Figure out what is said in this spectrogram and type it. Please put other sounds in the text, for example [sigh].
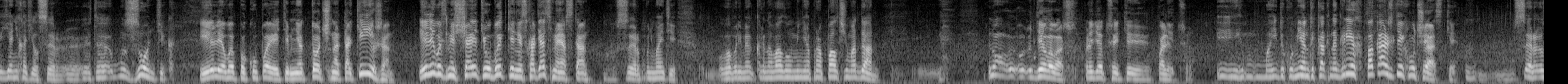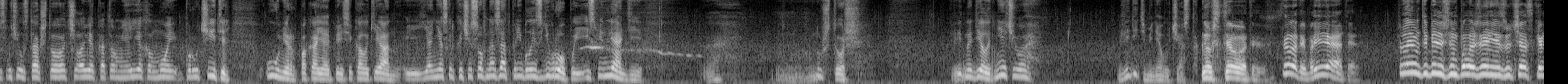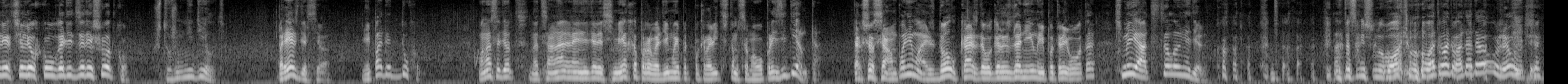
Я не хотел, сэр. Это зонтик. Или вы покупаете мне точно такие же, или возмещаете убытки, не сходя с места. Сэр, понимаете, во время карнавала у меня пропал чемодан. Ну, дело ваше. Придется идти в полицию. И мои документы, как на грех... Покажете их в участке. Сэр, случилось так, что человек, к которому я ехал, мой поручитель, умер, пока я пересекал океан. И я несколько часов назад прибыл из Европы, из Финляндии. Ну что ж, видно, делать нечего. Ведите меня в участок. Ну что ты, что ты, приятель? В твоем теперешнем положении из участка легче легко угодить за решетку. Что же мне делать? Прежде всего, не падать духом. У нас идет национальная неделя смеха, проводимая под покровительством самого президента. Так что, сам понимаешь, долг каждого гражданина и патриота смеяться целую неделю. [laughs] Это смешно. Вот, вот, вот, вот, это уже лучше.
